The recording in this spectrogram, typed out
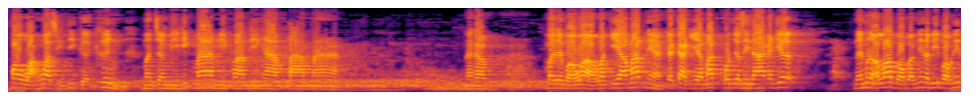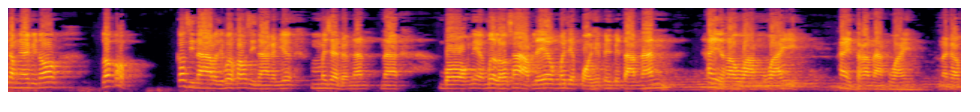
เพราะหวังว่าสิ่งที่เกิดขึ้น มันจะมีฮิกมามีความดีงามตามมานะครับไม่ได้บอกว่าวักิยามัตเนี่ยกะกากิยามัตคนจะสินากันเยอะ ในเมื่ออัลลอฮ์บอกแบบนี้นบีบอกนี้ทำไงพี่น้อง แล้วก็ก็สินาไปสิเพราะเขาสินากันเยอะ ไม่ใช่แบบนั้นนะ บอกเนี่ยเมื่อเราทราบแล้วไม่ได้ปล่อยให้เป็นไปตามนั้น ให้ระวังไว้ ให้ตระหนักไว้นะครับ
